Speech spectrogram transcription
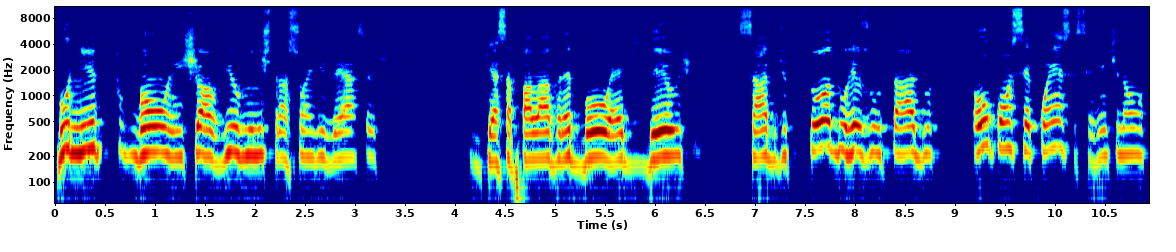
bonito, bom. A gente já ouviu ministrações diversas, que essa palavra é boa, é de Deus, sabe de todo o resultado ou consequência, se a gente não,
